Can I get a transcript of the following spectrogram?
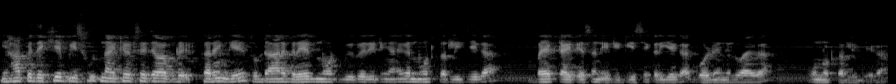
यहाँ पे देखिए बिस्फुट नाइट्रेट से जब आप करेंगे तो dark red note burette reading आएगा, नोट कर लीजिएगा। बैक टाइटेशन ई से करिएगा, गोल्डन येलो आएगा, वो नोट कर लीजिएगा।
